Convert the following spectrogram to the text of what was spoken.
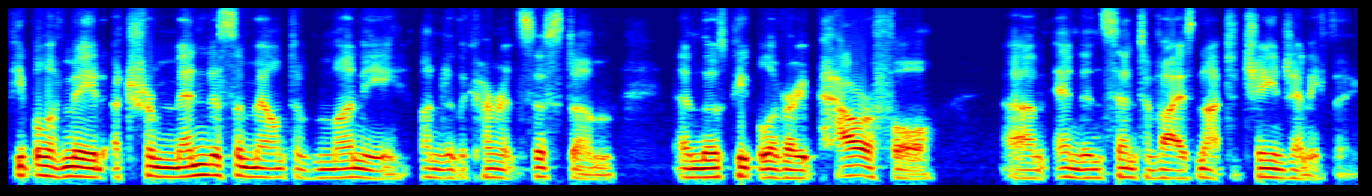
people have made a tremendous amount of money under the current system, and those people are very powerful um, and incentivized not to change anything.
